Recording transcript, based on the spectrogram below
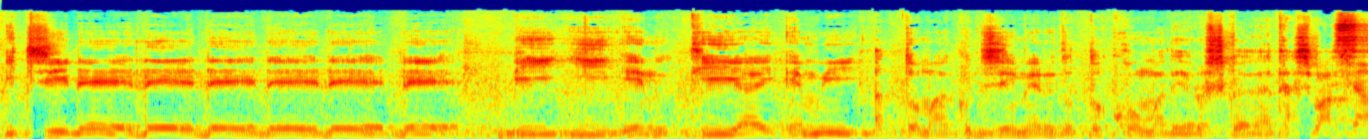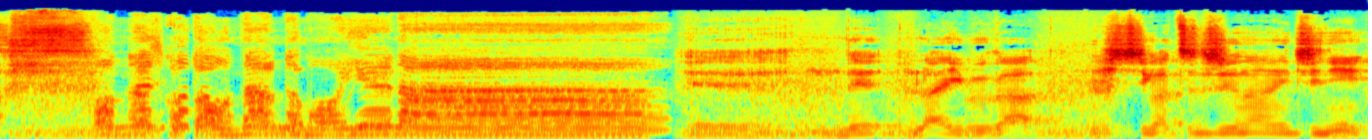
10000bentime.gmail.com までよろしくお願いいたします。同じことを何度も言うな。えーでライブが7月17日に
